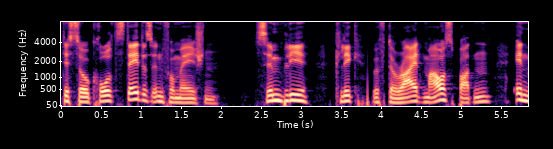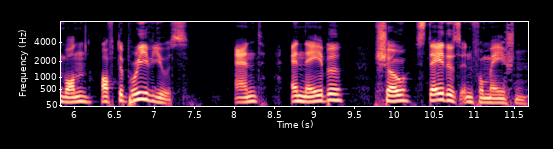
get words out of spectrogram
the so-called status information. Simply click with the right mouse button in one of the previews and enable show status information.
